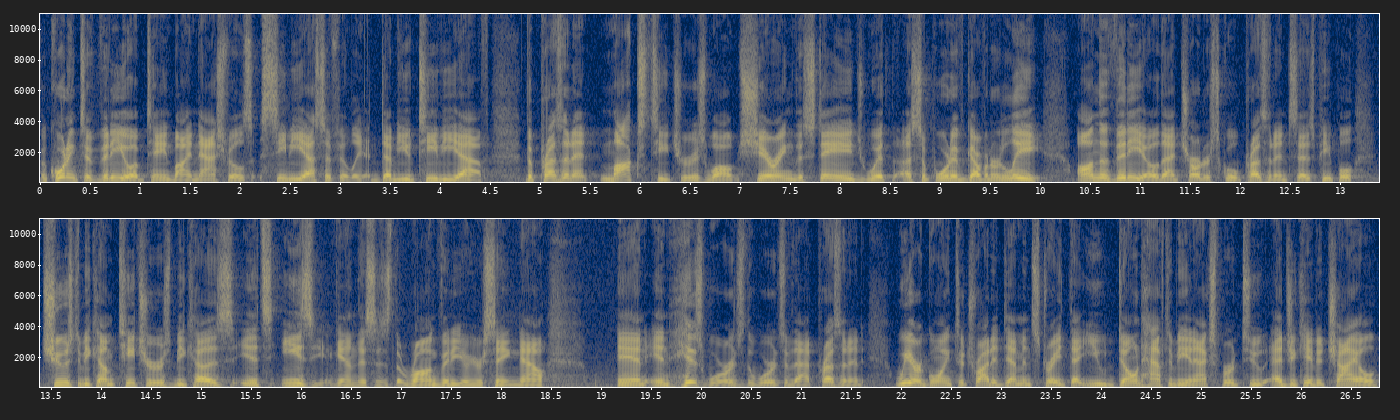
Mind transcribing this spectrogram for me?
According to video obtained by Nashville's CBS affiliate, WTVF, the president mocks teachers while sharing the stage with a supportive Governor Lee. On the video, that charter school president says people choose to become teachers because it's easy. Again, this is the wrong video you're seeing now. And in his words, the words of that president, we are going to try to demonstrate that you don't have to be an expert to educate a child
